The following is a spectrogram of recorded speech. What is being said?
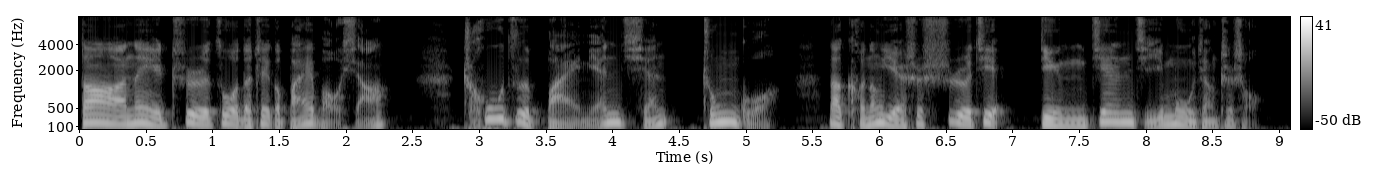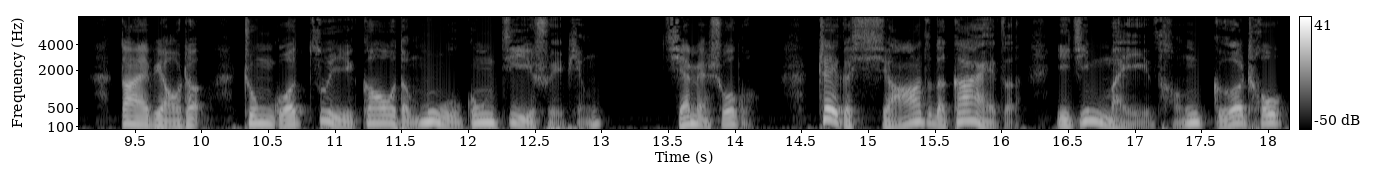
大内制作的这个百宝匣，出自百年前中国，那可能也是世界顶尖级木匠之手，代表着中国最高的木工技艺水平。前面说过，这个匣子的盖子以及每层隔抽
